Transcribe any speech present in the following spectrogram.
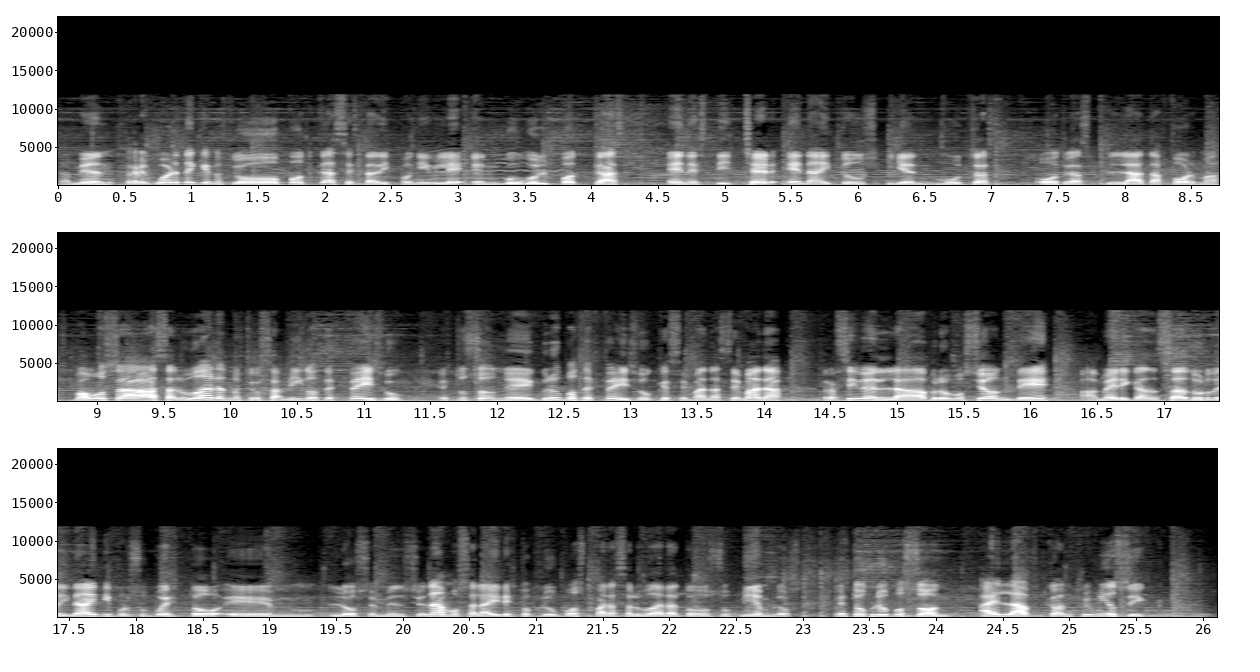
También recuerde que nuestro podcast está disponible en Google Podcast, en Stitcher, en iTunes y en muchas otras plataformas. Vamos a saludar a nuestros amigos de Facebook. Estos son eh, grupos de Facebook que semana a semana reciben la promoción de American Saturday Night y por supuesto em, los mencionamos al aire estos grupos para saludar a todos sus miembros. Estos grupos son I Love Country Music,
